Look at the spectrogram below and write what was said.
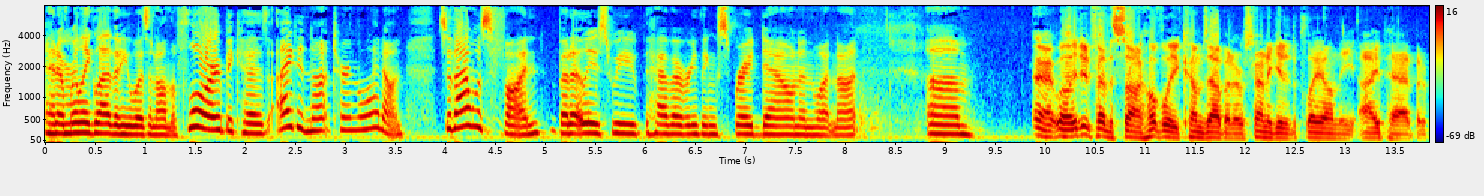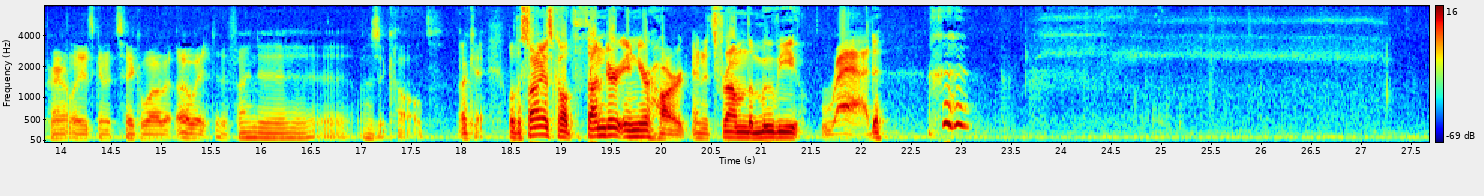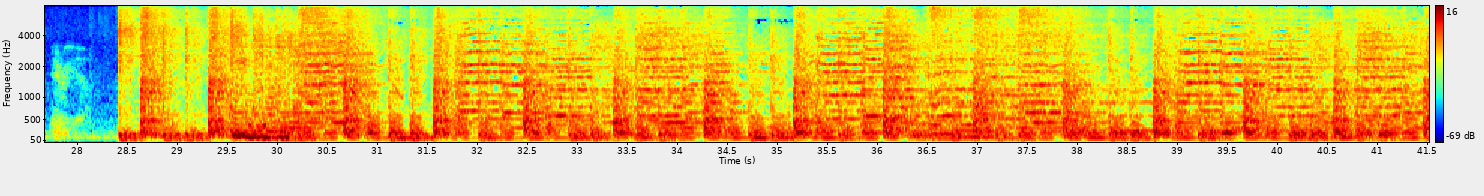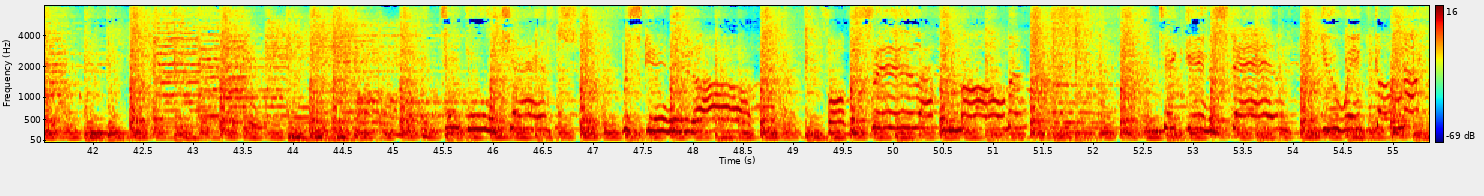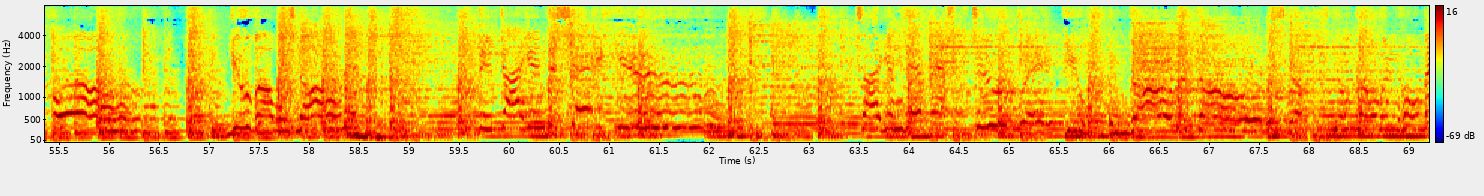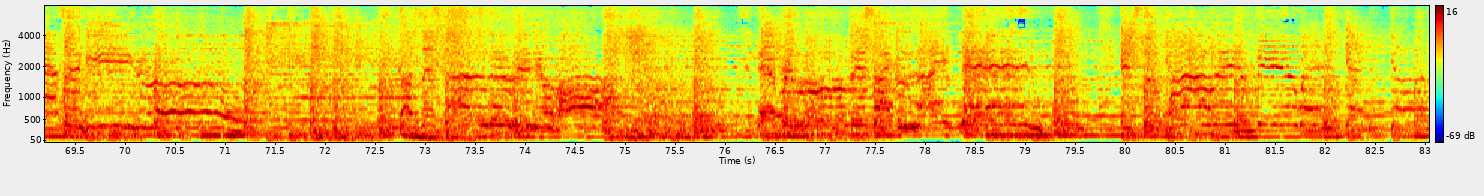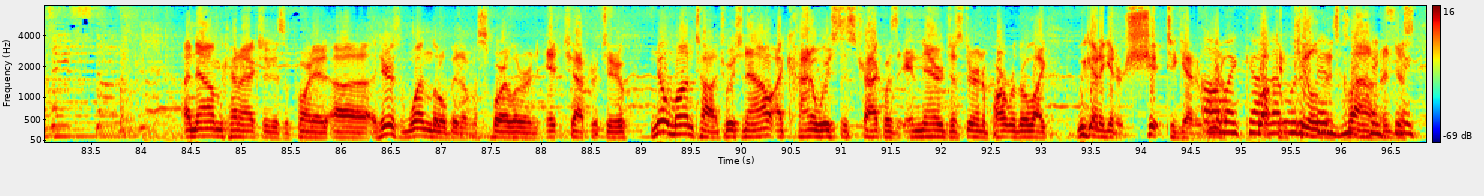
I'm really glad that he wasn't on the floor because I did not turn the light on. So that was fun, but at least we have everything sprayed down and whatnot. All right. Well, I did find the song. Hopefully, it comes out. But I was trying to get it to play on the iPad, but apparently, it's going to take a while. To, oh wait, did I find it? What is it called? Okay. Well, the song is called "Thunder in Your Heart," and it's from the movie Rad. Taking a stand, And now I'm kind of actually disappointed. Uh, here's one little bit of a spoiler in It Chapter 2. No montage, which now I kind of wish this track was in there just during a part where they're like, we got to get our shit together. We're Oh gonna my God, that fucking would've kill been this clown. And amazing. just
